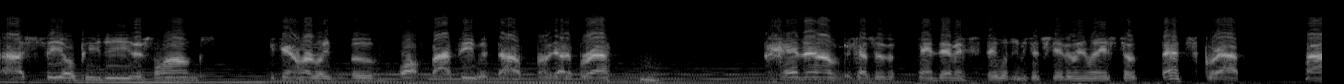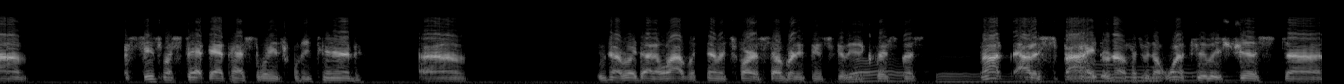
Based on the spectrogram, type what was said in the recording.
uh, COPD, his lungs. He can't hardly move, walk five feet without running out of breath. Mm. And now, because of the pandemic, they wouldn't even get together anyway. So that's crap. Um, since my stepdad passed away in 2010, um, we've not really done a lot with them as far as celebrating Thanksgiving and Christmas. Not out of spite or not because we don't want to. It's just uh,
